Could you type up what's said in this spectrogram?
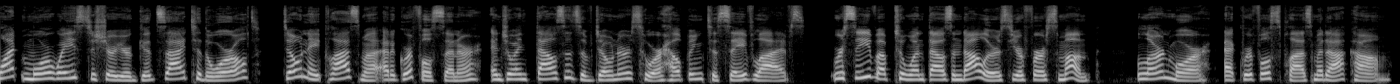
Want more ways to show your good side to the world? Donate plasma at a Grifols Center and join thousands of donors who are helping to save lives. Receive up to $1,000 your first month. Learn more at grifolsplasma.com.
